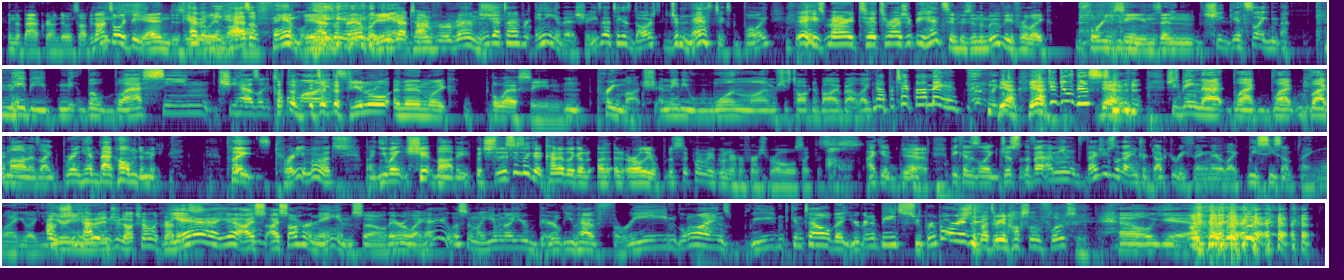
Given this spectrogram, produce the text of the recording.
in the background doing stuff. He's not until like the end is he Kevin, really he has a family. He has a family. He ain't got time for revenge. He ain't got time for any of that shit. He's got to take his daughters to gymnastics, boy. Yeah, he's married to Taraji P Henson, who's in the movie for like three scenes, and She gets like maybe the last scene. She has like a it's like, couple the, lines. it's like the funeral and then like the last scene. Mm, pretty much, and maybe one line where she's talking to Bobby about like, "Now protect my man." like, Yeah, yeah. Don't you do this? Yeah. she's being that black, black, black mom is like, "Bring him back home to me, please." Pretty much. Like you ain't shit, Bobby. But she, this is like a kind of like a, a- an early. This is like one of her first roles. Like this oh, is. I could, Yeah. like, because like just the fact. I mean, the fact she still got introductory thing. They're like, we see something. Like, like Oh, she had an introduction on the credits. Yeah, yeah. I, I saw her name, so they were like, "Hey, listen, like even though you barely you have three lines, we can tell that you're gonna be super important." She's about to be in Hustle and Flow scene. Hell yeah.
